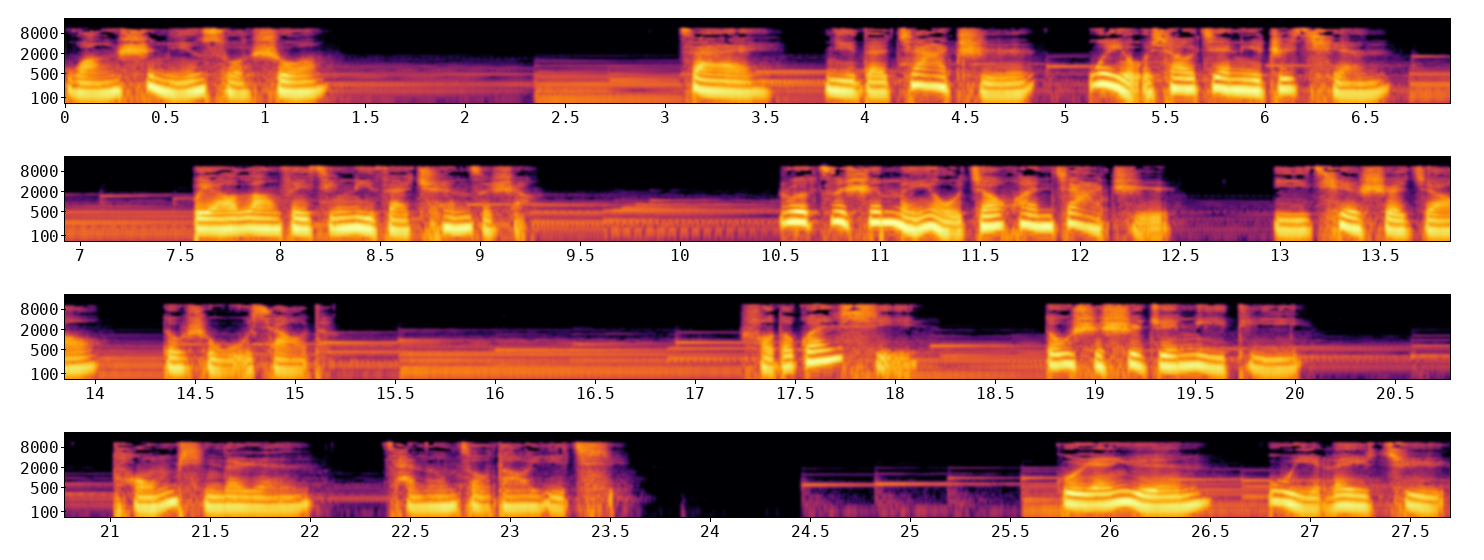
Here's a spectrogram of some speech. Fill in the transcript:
王世民所说：“在你的价值未有效建立之前，不要浪费精力在圈子上。若自身没有交换价值，一切社交都是无效的。好的关系都是势均力敌，同频的人才能走到一起。古人云：‘物以类聚。’”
